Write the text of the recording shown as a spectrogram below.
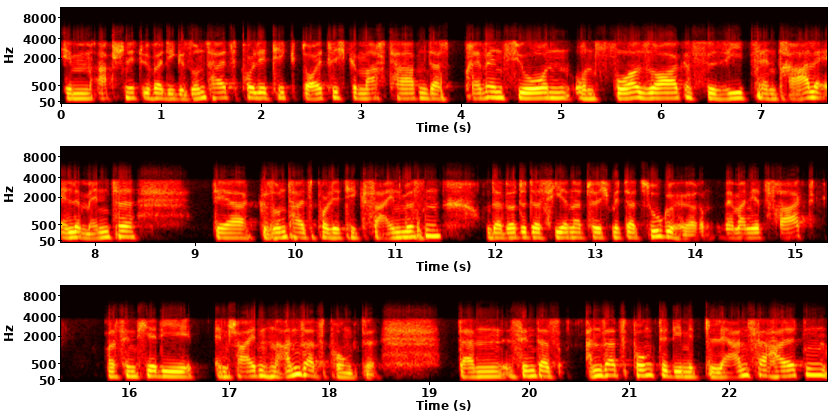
im Abschnitt über die Gesundheitspolitik deutlich gemacht haben, dass Prävention und Vorsorge für sie zentrale Elemente der Gesundheitspolitik sein müssen. Und da würde das hier natürlich mit dazugehören. Wenn man jetzt fragt, was sind hier die entscheidenden Ansatzpunkte, dann sind das Ansatzpunkte, die mit Lernverhalten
